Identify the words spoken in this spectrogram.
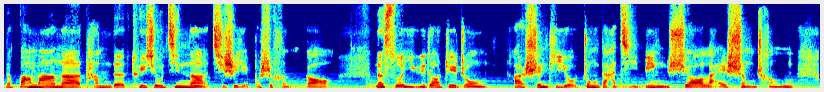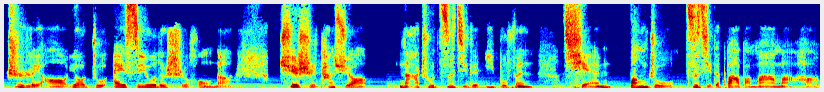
那爸妈呢？他们的退休金呢，其实也不是很高。那所以遇到这种啊，身体有重大疾病需要来省城治疗，要住 ICU 的时候呢，确实他需要拿出自己的一部分钱帮助自己的爸爸妈妈哈。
